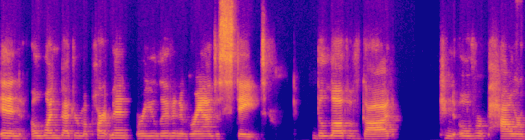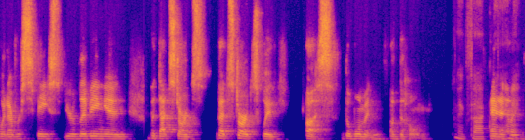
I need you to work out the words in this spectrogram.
in a one bedroom apartment or you live in a grand estate, the love of God can overpower whatever space you're living in but that starts that starts with us the woman of the home. Exactly. And, and I,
